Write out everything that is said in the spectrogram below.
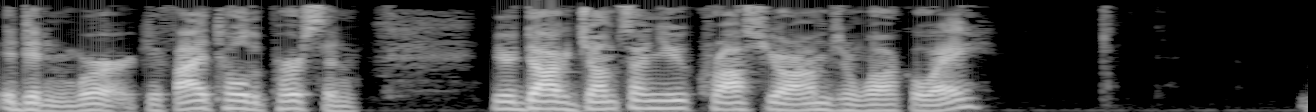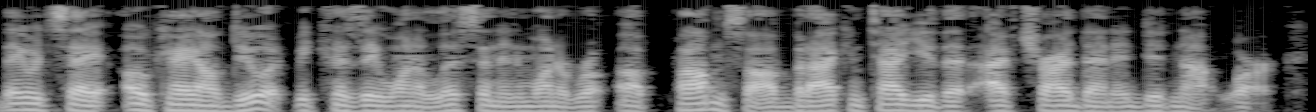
it didn't work. If I told a person, your dog jumps on you, cross your arms and walk away, they would say, okay, I'll do it because they want to listen and want to uh, problem solve. But I can tell you that I've tried that and it did not work.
